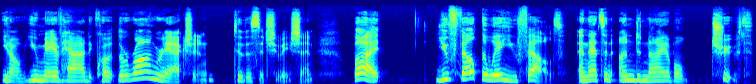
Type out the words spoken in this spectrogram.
you know, you may have had, quote, the wrong reaction to the situation, but you felt the way you felt. And that's an undeniable truth.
